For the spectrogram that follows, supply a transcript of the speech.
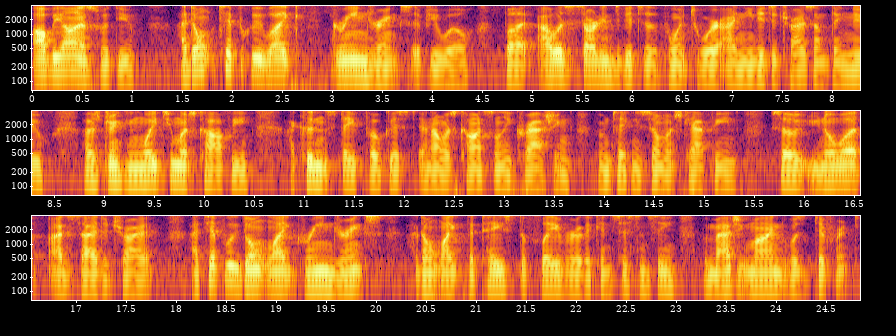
I'll be honest with you. I don't typically like green drinks, if you will but I was starting to get to the point to where I needed to try something new. I was drinking way too much coffee, I couldn't stay focused, and I was constantly crashing from taking so much caffeine. So, you know what? I decided to try it. I typically don't like green drinks. I don't like the taste, the flavor, the consistency, but Magic Mind was different.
